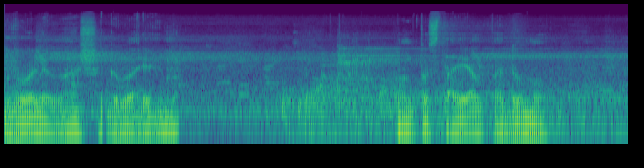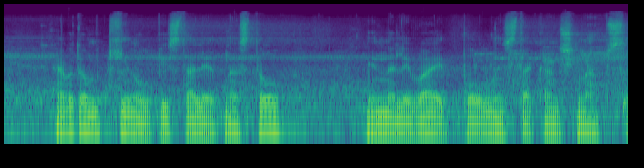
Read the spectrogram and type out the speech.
«Воля ваша», — говорю ему. Он постоял, подумал, а потом кинул пистолет на стол — и наливает полный стакан шнапса.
